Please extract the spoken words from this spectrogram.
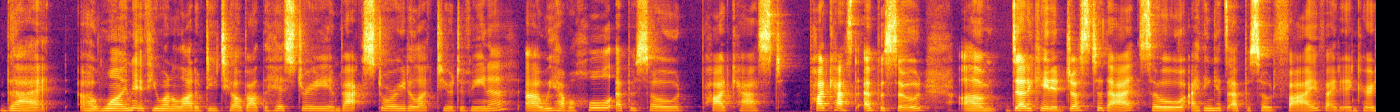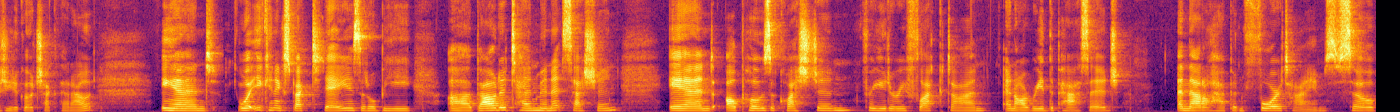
that uh, one, if you want a lot of detail about the history and backstory to Lectio Divina, uh, we have a whole episode podcast podcast episode um, dedicated just to that. So I think it's episode five. I'd encourage you to go check that out. And what you can expect today is it'll be uh, about a 10 minute session, and I'll pose a question for you to reflect on, and I'll read the passage. And that'll happen four times. So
